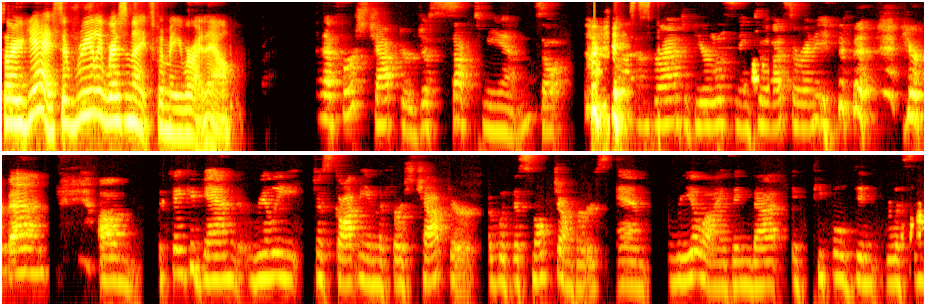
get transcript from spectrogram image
So, yes, it really resonates for me right now. And that first chapter just sucked me in. So, Yes. Grant, if you're listening to us or any of your fans, um, Think Again really just got me in the first chapter with the smoke jumpers and realizing that if people didn't listen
